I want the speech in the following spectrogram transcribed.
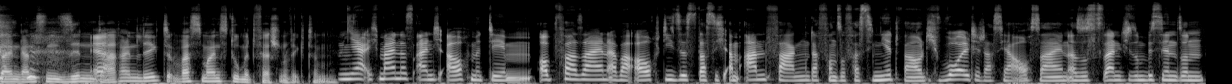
seinen ganzen Sinn ja. da reinlegt. Was meinst du mit Fashion Victim? Ja, ich meine das eigentlich auch mit dem Opfer sein, aber auch dieses, dass ich am Anfang davon so fasziniert war und ich wollte das ja auch sein. Also es ist eigentlich so ein bisschen so ein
